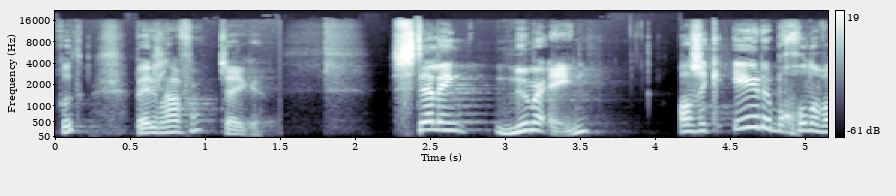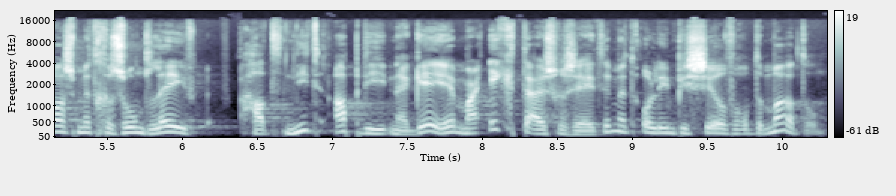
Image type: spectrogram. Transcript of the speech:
Goed? Ben je er klaar voor? Zeker. Stelling nummer 1. Als ik eerder begonnen was met gezond leven, had niet Abdi Nageye, maar ik thuis gezeten met Olympisch zilver op de marathon.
